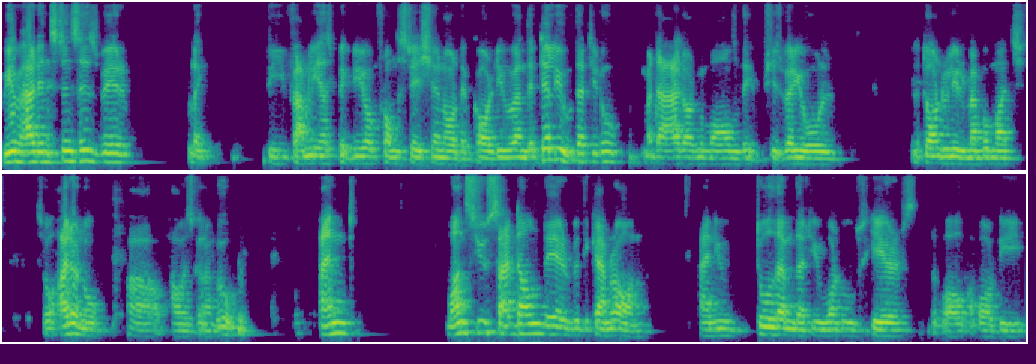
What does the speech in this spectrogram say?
We have had instances where like the family has picked you up from the station or they called you and they tell you that, you know, my dad or my mom, they, she's very old, they don't really remember much. So I don't know uh, how it's gonna go. And once you sat down there with the camera on and you told them that you want to hear about, about the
